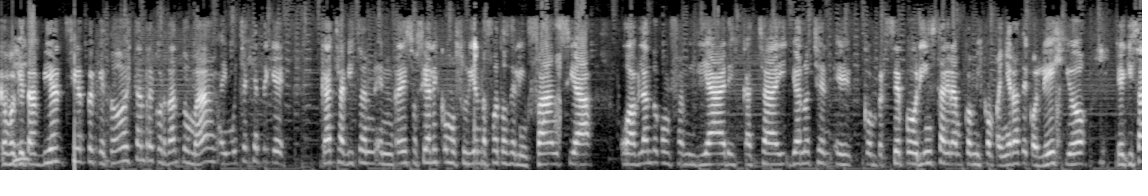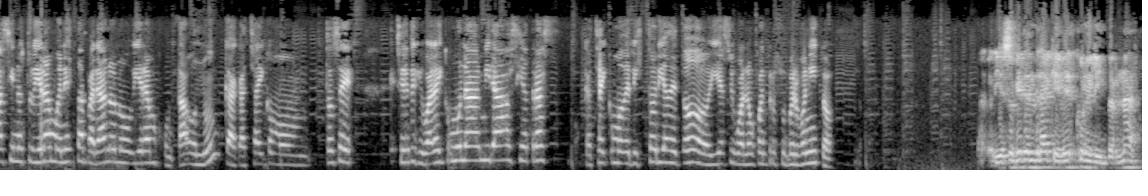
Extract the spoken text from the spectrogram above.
como que también siento que todos están recordando más. Hay mucha gente que, cacha, ha visto en, en redes sociales como subiendo fotos de la infancia o hablando con familiares, ¿cachai? Yo anoche eh, conversé por Instagram con mis compañeras de colegio, que quizás si no estuviéramos en esta parada no nos hubiéramos juntado nunca, ¿cachai? Como, entonces, siento que igual hay como una mirada hacia atrás, ¿cachai? Como de la historia de todo, y eso igual lo encuentro súper bonito. ¿Y eso qué tendrá que ver con el invernar?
